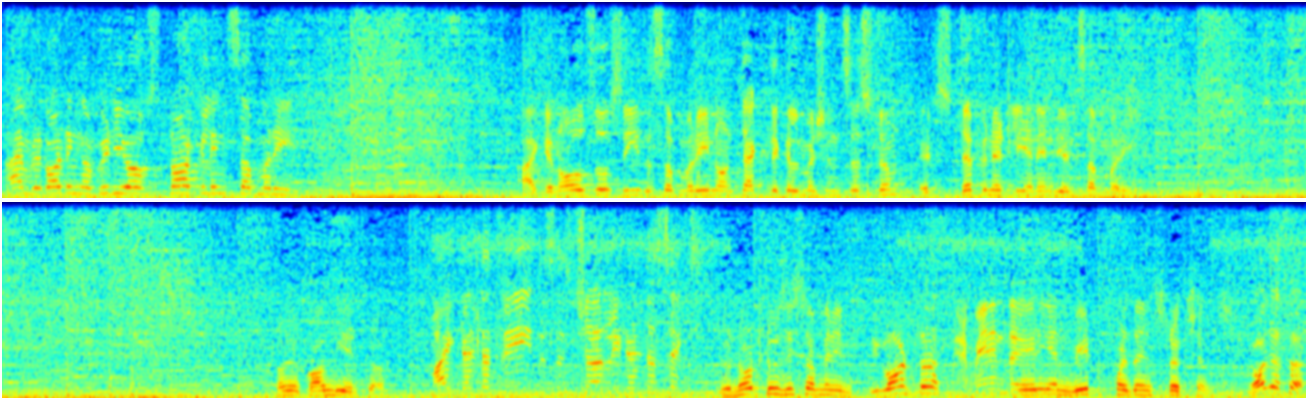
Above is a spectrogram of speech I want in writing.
Sir, I am recording a video of snorkeling submarine. I can also see the submarine on tactical mission system. It's definitely an Indian submarine. Okay, call the aircraft. Mike Delta 3, this is Charlie Delta 6. Do not lose the submarine. We want, sir. Remain in the area and wait for the instructions. Roger, sir.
